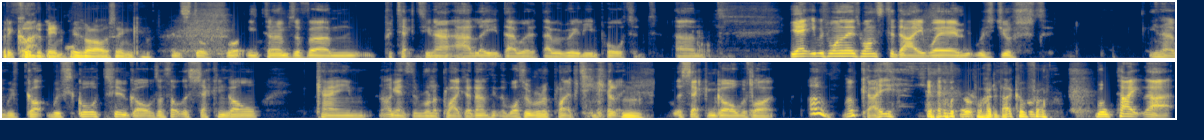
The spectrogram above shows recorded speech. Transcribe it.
But it could have been, is what I was thinking. And stuff. But in terms of um, protecting our, our, lead, they were they were really important. Um, yeah, it was one of those ones today where it was just, you know, we've got we've scored two goals. I thought the second goal came not against the run of play because I don't think there was a run of play particularly. Mm. The second goal was like, oh, okay, yeah, where did that come from? We'll take that,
